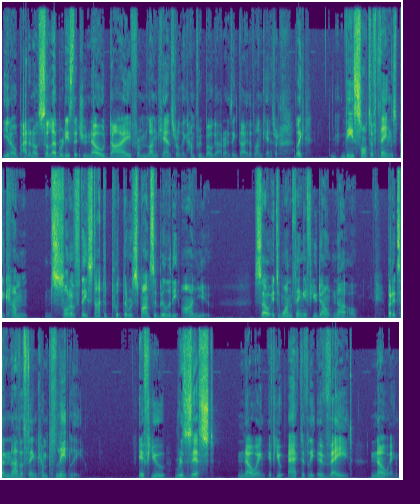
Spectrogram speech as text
you know i don't know celebrities that you know die from lung cancer like humphrey bogart i think died of lung cancer. Like these sorts of things become sort of they start to put the responsibility on you so it's one thing if you don't know, but it's another thing completely if you resist knowing, if you actively evade knowing,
